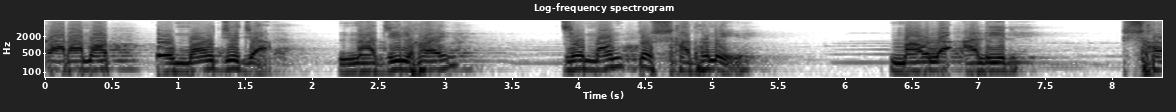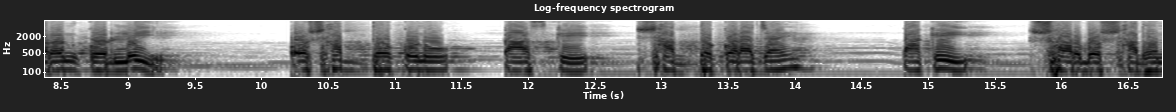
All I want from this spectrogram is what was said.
কারামত ও মৌজেজা নাজিল হয়। যে মন্ত্র সাধনে মাওলা আলীর স্মরণ করলেই অসাধ্য কোনো কাজকে সাধ্য করা যায়, তাকেই সর্বসাধন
